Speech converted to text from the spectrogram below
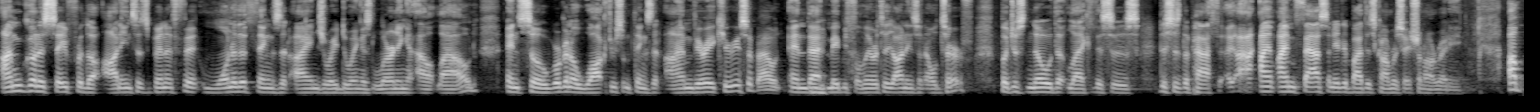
I'm going to say for the audience's benefit, one of the things that I enjoy doing is learning out loud. And so we're going to walk through some things that I'm very curious about and that mm-hmm. may be familiar to the audience in Old Turf, but just know that like this is this is the path. I, am fascinated by this conversation already. Um,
